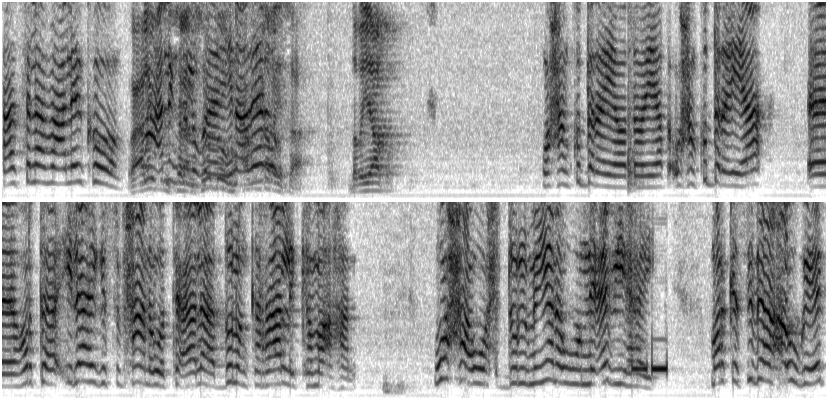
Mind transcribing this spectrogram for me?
asalaamu calaykum waalaykum salaam. Soo dhow waxaad daraysaa dabayaaqo. Waxaan ku darayaa dabayaaq waxaan ku darayaa eh, horta ilaahayga subxaana wa tacaala dulanka raalli kama ahan. Waxa wax dulmiyana wuu necab yahay. Marka sidaa awgeed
